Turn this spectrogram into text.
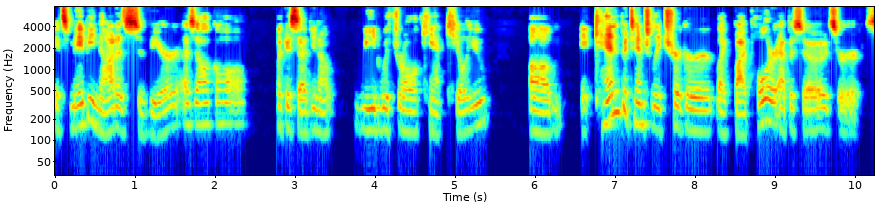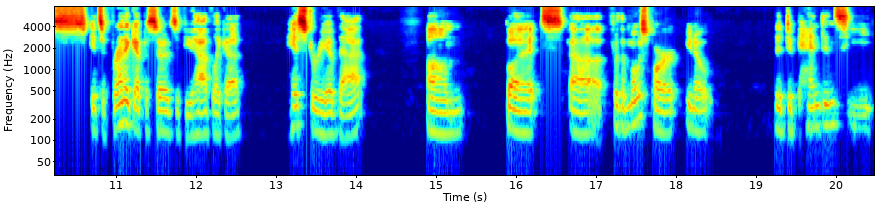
it's maybe not as severe as alcohol. Like I said, you know, weed withdrawal can't kill you. Um, it can potentially trigger like bipolar episodes or schizophrenic episodes if you have like a history of that. Um, but uh, for the most part, you know, the dependency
